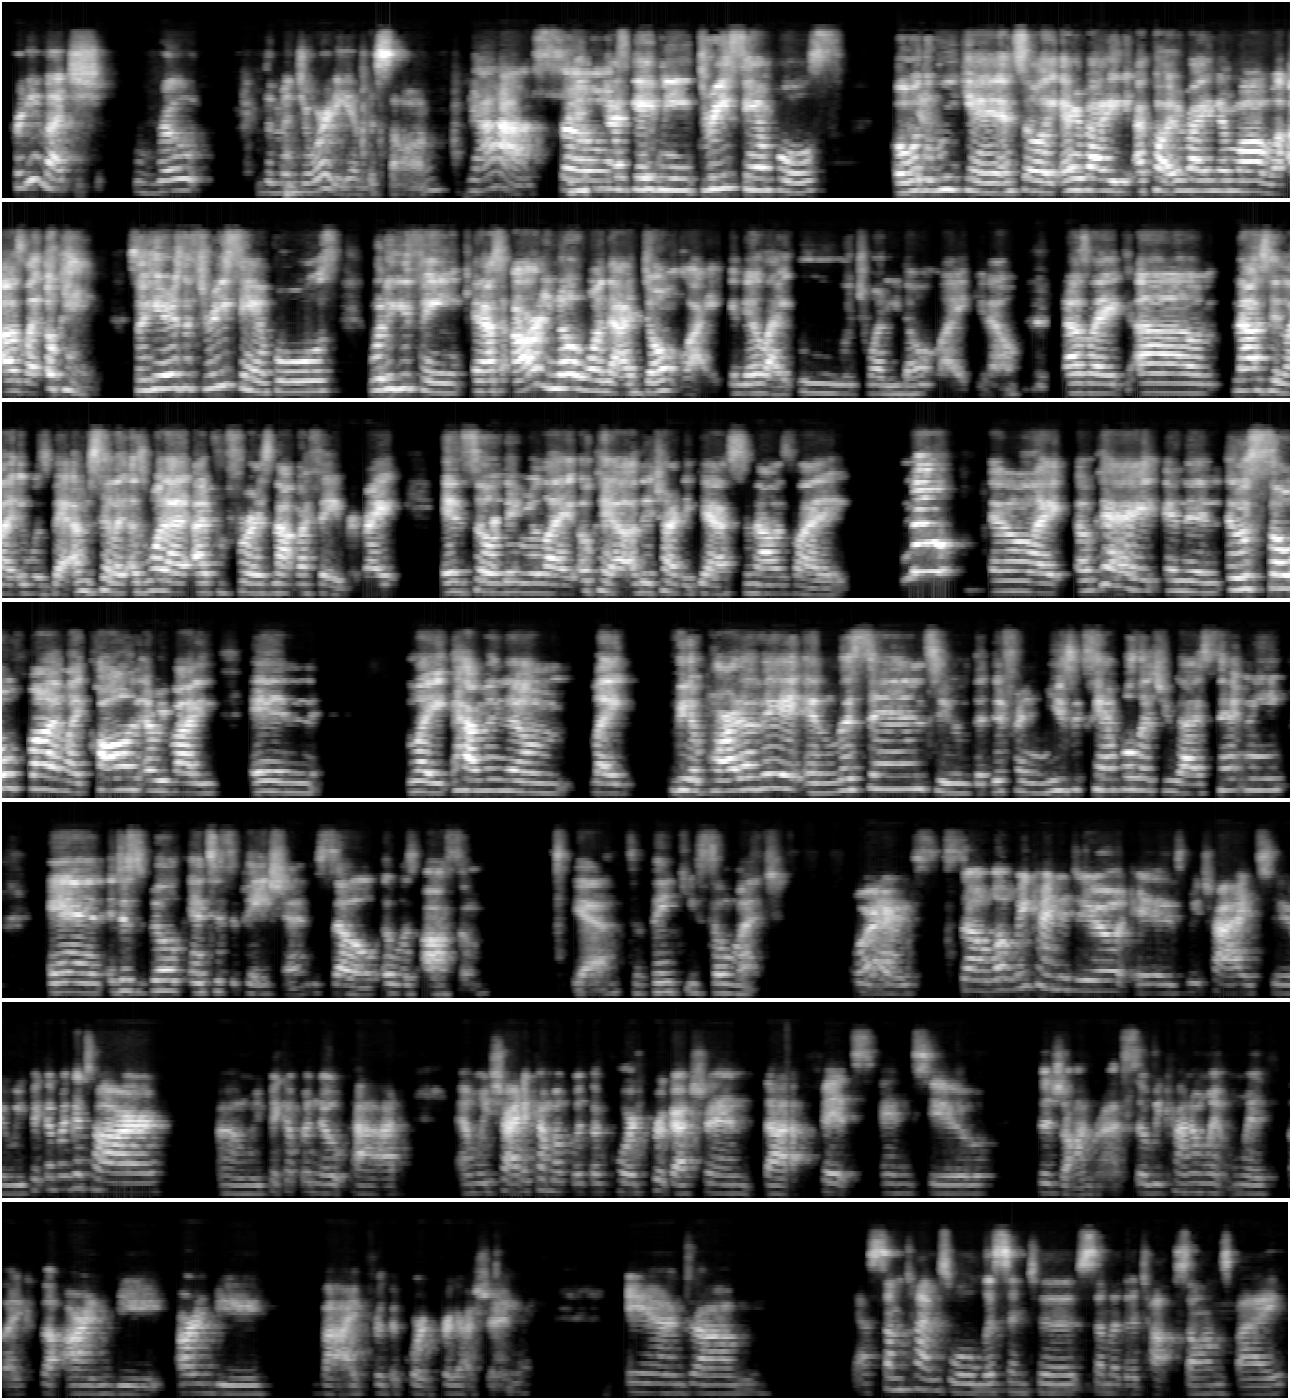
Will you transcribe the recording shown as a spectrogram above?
pretty much wrote the majority of the song. Yeah. So you guys gave me three samples over yeah. the weekend. And so like everybody, I called everybody and their mama. I was like, okay, so here's the three samples. What do you think? And I was I already know one that I don't like. And they're like, ooh, which one you don't like, you know? And I was like, um, not saying like it was bad. I'm just saying like as one I, I prefer is not my favorite, right? And so they were like, okay, are they trying to guess? And I was like, no. And I'm like, okay. And then it was so fun, like calling everybody and like having them like be a part of it and listen to the different music samples that you guys sent me. And it just built anticipation. So it was awesome. Yeah. So thank you so much. Of course. So what we kind of do is we try to we pick up a guitar, um, we pick up a notepad, and we try to come up with a chord progression that fits into the genre. So we kind of went with like the R and B R and B vibe for the chord progression, and um, yeah, sometimes we'll listen to some of the top songs by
